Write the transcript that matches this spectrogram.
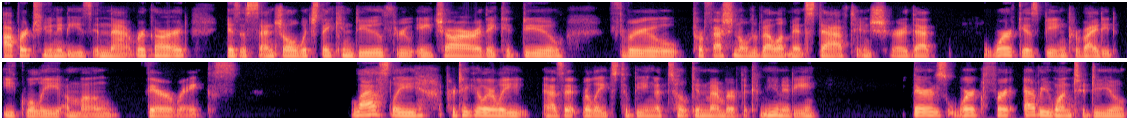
opportunities in that regard is essential, which they can do through HR, they could do through professional development staff to ensure that work is being provided equally among their ranks. Lastly, particularly as it relates to being a token member of the community, there's work for everyone to do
